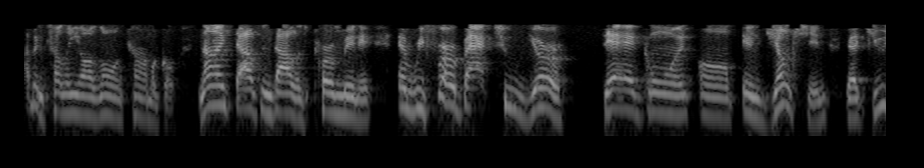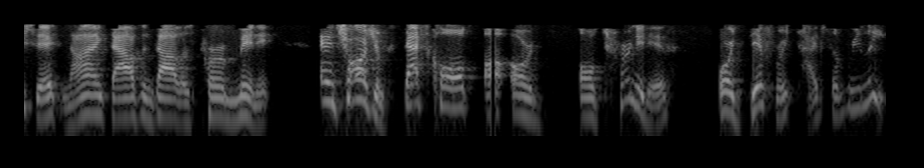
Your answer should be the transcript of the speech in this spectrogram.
I've been telling y'all a long time ago, $9,000 per minute and refer back to your daggone um, injunction that you said $9,000 per minute and charge them. That's called a, alternative or different types of relief.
